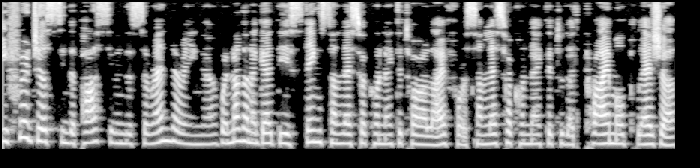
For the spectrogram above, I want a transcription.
if we're just in the passive, in the surrendering, uh, we're not going to get these things unless we're connected to our life force, unless we're connected to that primal pleasure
